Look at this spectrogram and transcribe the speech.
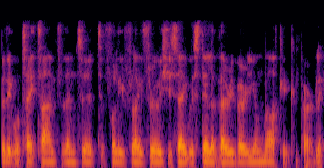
but it will take time for them to, to fully flow through. As you say, we're still a very, very young market comparably.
